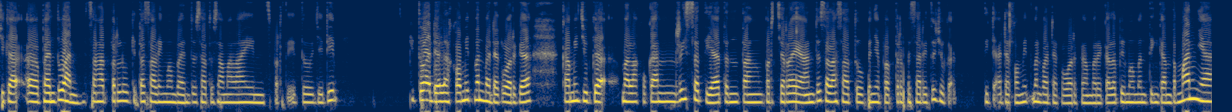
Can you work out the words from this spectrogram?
jika uh, bantuan sangat perlu kita saling membantu satu sama lain seperti itu jadi itu adalah komitmen pada keluarga. Kami juga melakukan riset ya tentang perceraian. Itu salah satu penyebab terbesar itu juga tidak ada komitmen pada keluarga. Mereka lebih mementingkan temannya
